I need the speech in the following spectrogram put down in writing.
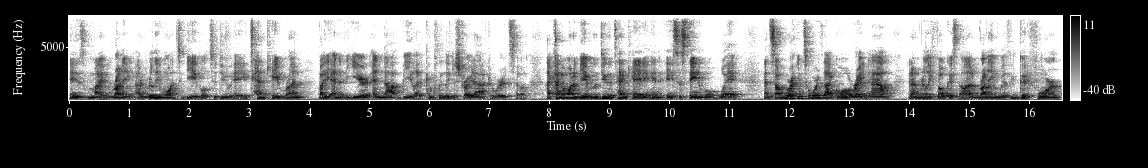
is my running. I really want to be able to do a 10K run by the end of the year and not be like completely destroyed afterwards. So I kind of want to be able to do the 10K in a sustainable way. And so I'm working towards that goal right now and I'm really focused on running with good form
